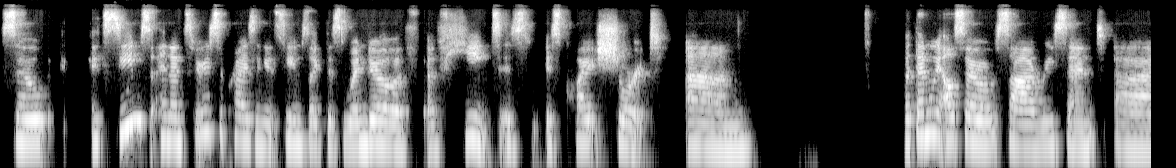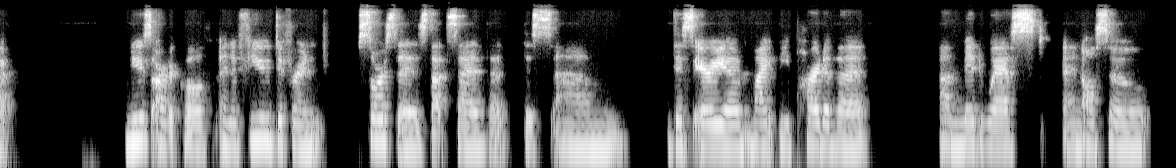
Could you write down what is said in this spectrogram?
So it seems, and it's very surprising, it seems like this window of, of heat is, is quite short. Um, but then we also saw a recent uh, news article in a few different sources that said that this um, this area might be part of a, a Midwest and also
